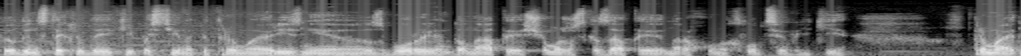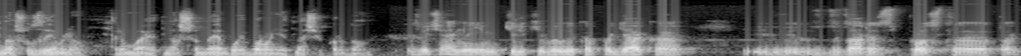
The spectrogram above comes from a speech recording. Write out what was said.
Ти один з тих людей, який постійно підтримує різні е, збори, донати. Що можеш сказати на рахунок хлопців, які тримають нашу землю, тримають наше небо і боронять наші кордони? Звичайно, їм тільки велика подяка. Зараз просто так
